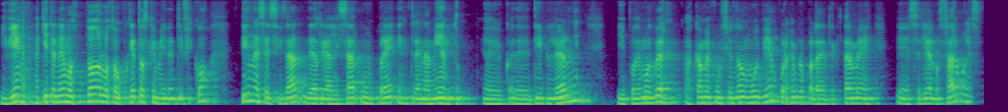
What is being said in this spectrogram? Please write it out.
Y bien, aquí tenemos todos los objetos que me identificó sin necesidad de realizar un pre-entrenamiento eh, de Deep Learning. Y podemos ver, acá me funcionó muy bien, por ejemplo, para detectarme eh, serían los árboles,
